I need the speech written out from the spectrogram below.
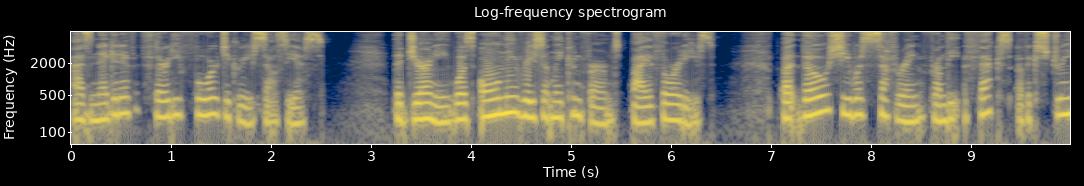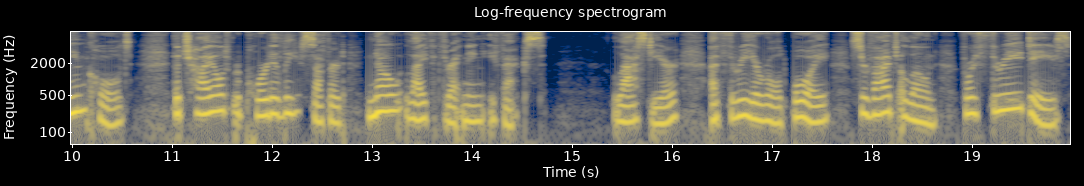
as negative 34 degrees Celsius. The journey was only recently confirmed by authorities. But though she was suffering from the effects of extreme cold, the child reportedly suffered no life threatening effects. Last year, a three year old boy survived alone for three days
